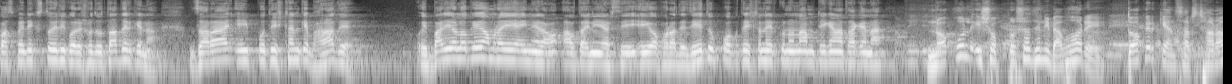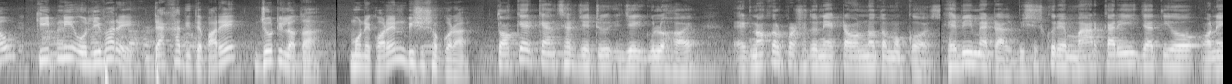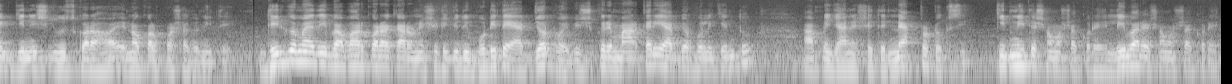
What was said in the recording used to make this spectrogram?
কসমেটিক্স তৈরি করে শুধু তাদেরকে না যারা এই প্রতিষ্ঠানকে ভাড়া দেয় ওই বাড়িওয়ালাকেও আমরা এই আইনের আওতায় নিয়ে আসছি এই অপরাধে। যেহেতু প্রতিষ্ঠানের কোনো নাম ঠিকানা থাকে না। নকল এসব প্রসাধনী ব্যবহারে ত্বকের ক্যান্সার ছাড়াও কিডনি ও লিভারে দেখা দিতে পারে জটিলতা। মনে করেন বিশেষজ্ঞরা। ত্বকের ক্যান্সার যেটু যেগুলো হয় নকল প্রসাধনী একটা অন্যতম কজ হেভি মেটাল বিশেষ করে মার্কারি জাতীয় অনেক জিনিস ইউজ করা হয় নকল প্রসাধনীতে। দীর্ঘমেয়াদী ব্যবহার করার কারণে সেটি যদি বডিতে অ্যাবজর্ব হয়, বিশেষ করে মার্কারি অ্যাবজর্ব হলে কিন্তু আপনি জানেন সেটি ন্যাপ্রোটক্সিক কিডনিতে সমস্যা করে, লিভারে সমস্যা করে।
